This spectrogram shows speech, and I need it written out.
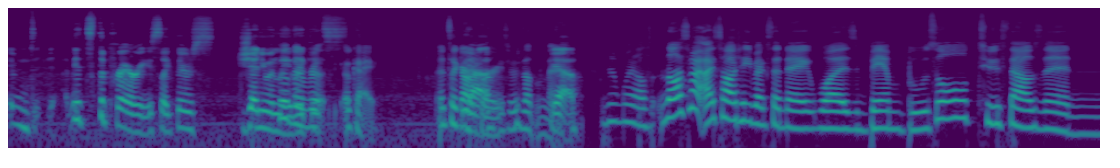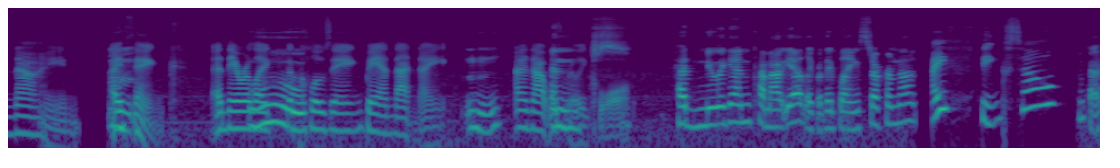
it's the prairies. Like there's genuinely like re- it's, okay. It's like our Yeah. prairies. There's nothing there. yeah. Then what else? The last time I saw Take You Back Sunday was Bamboozle 2009, I Mm. think. And they were like the closing band that night. hmm And that was And really cool. Had New Again come out yet? Like, were they playing stuff from that? I think so. Okay.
